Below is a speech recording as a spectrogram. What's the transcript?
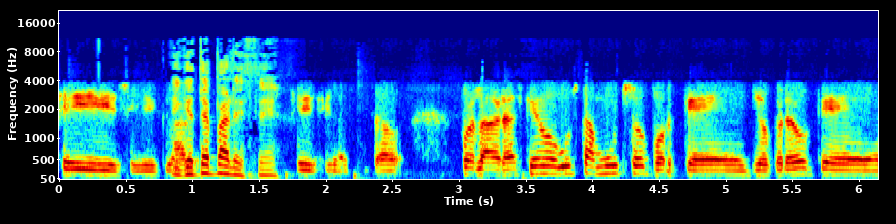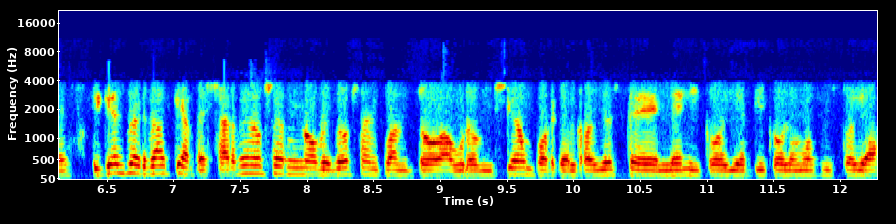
Sí, sí, claro. ¿Y qué te parece? Sí, sí, lo he escuchado. Pues la verdad es que me gusta mucho porque yo creo que sí que es verdad que a pesar de no ser novedosa en cuanto a Eurovisión, porque el rollo este helénico y épico lo hemos visto ya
